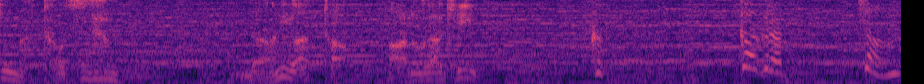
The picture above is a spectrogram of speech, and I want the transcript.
動きが突然。何があった？あのガキ。かかぐらちゃん？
